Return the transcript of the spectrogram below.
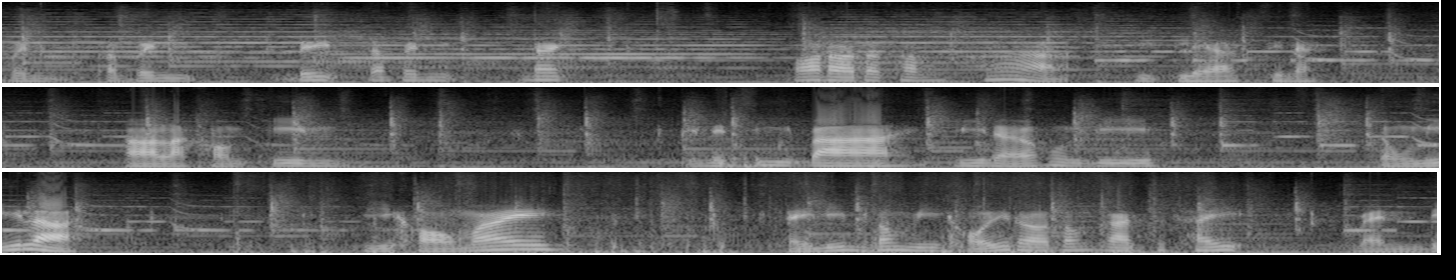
เป็นเอาเป็น ได้จะเป็นได้เพราะเราจะทำผ้าอีกแล้วสินะ เอาละของกิน Energy Bar มีหน่อยก็คงดี ตรงนี้ล่ะ มีของไหมในนี้มันต้องมีของที่เราต้องการจะใช้แบนเด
